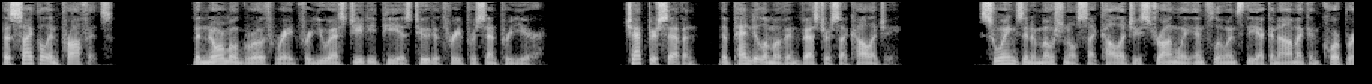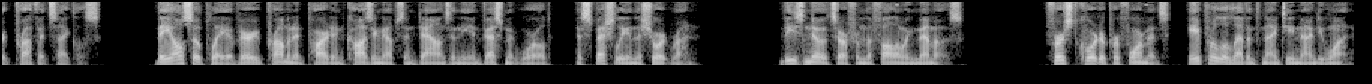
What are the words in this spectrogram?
The Cycle in Profits. The normal growth rate for U.S. GDP is 2 to 3% per year. Chapter 7 The Pendulum of Investor Psychology. Swings in emotional psychology strongly influence the economic and corporate profit cycles. They also play a very prominent part in causing ups and downs in the investment world, especially in the short run. These notes are from the following memos. First quarter performance, April 11, 1991.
